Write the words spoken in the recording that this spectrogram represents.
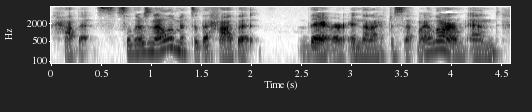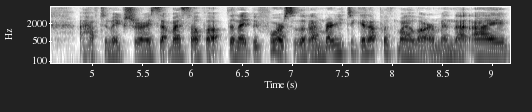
habits. So there's an element to the habit there in that I have to set my alarm and I have to make sure I set myself up the night before so that I'm ready to get up with my alarm and that I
